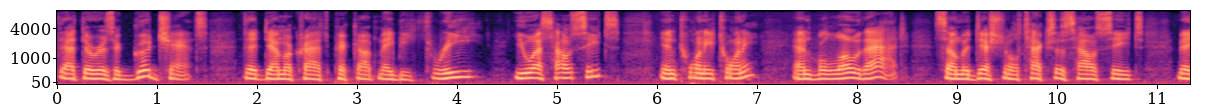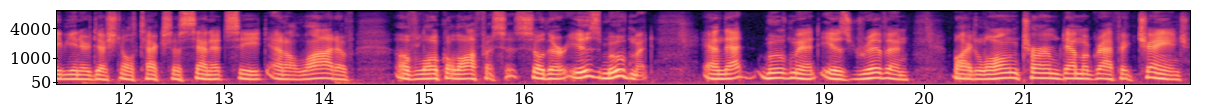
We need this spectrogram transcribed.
that there is a good chance that Democrats pick up maybe three U.S. House seats in 2020, and below that, some additional Texas House seats, maybe an additional Texas Senate seat, and a lot of, of local offices. So there is movement, and that movement is driven by long term demographic change,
